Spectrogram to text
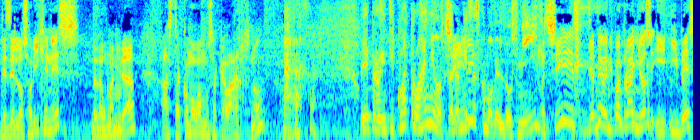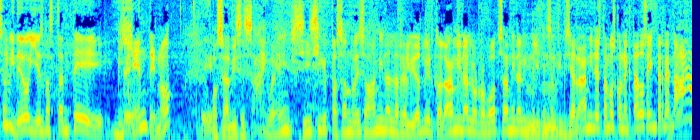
desde los orígenes de la humanidad hasta cómo vamos a acabar, ¿no? Oye, pero 24 años, para Sí. mí eso es como del 2000. Sí, ya tiene 24 años y, y ves el video y es bastante vigente, ¿no? Sí. O sea, dices, ay, güey, sí, sigue pasando eso. Ah, mira la realidad virtual. Ah, mira los robots. Ah, mira la inteligencia artificial. Ah, mira, estamos conectados a Internet. ¡Ah!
